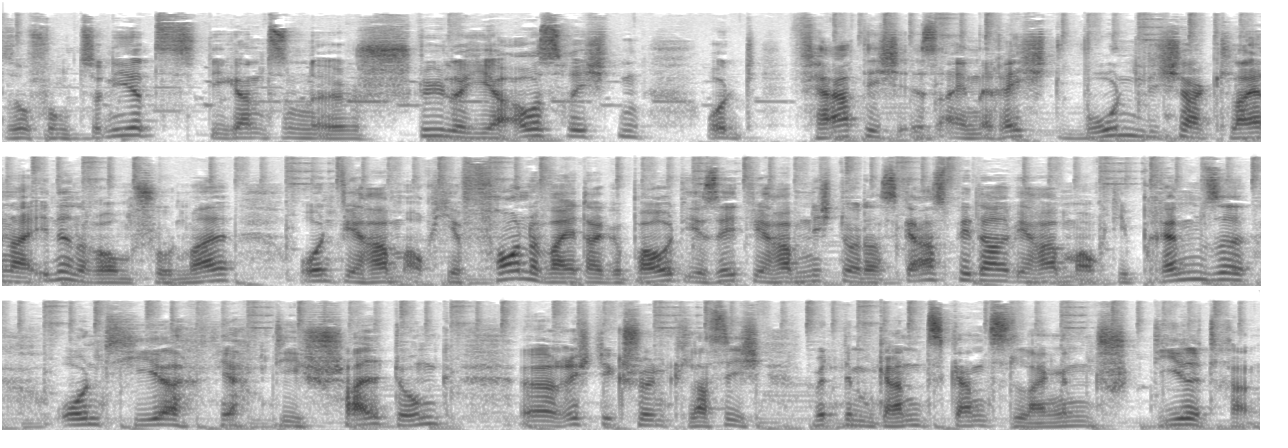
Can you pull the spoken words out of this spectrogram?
so funktioniert es. Die ganzen äh, Stühle hier ausrichten und fertig ist ein recht wohnlicher kleiner Innenraum schon mal. Und wir haben auch hier vorne weitergebaut. Ihr seht, wir haben nicht nur das Gaspedal, wir haben auch die Bremse und hier ja, die Schaltung. Äh, richtig schön klassisch mit einem ganz, ganz langen Stiel dran.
